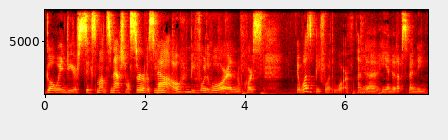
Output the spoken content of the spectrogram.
go and do your six months national service now mm-hmm. before the war. And of course, it was before the war. And uh, he ended up spending,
